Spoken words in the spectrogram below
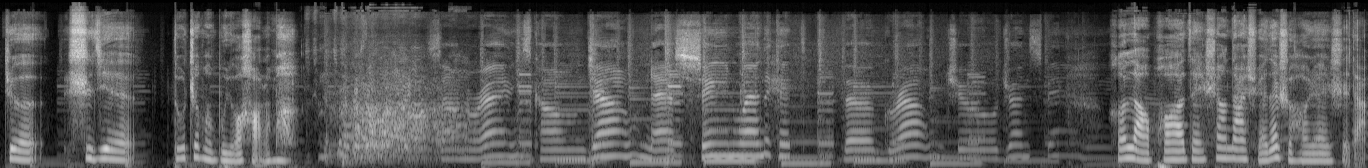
这世界都这么不友好了吗？和老婆在上大学的时候认识的，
